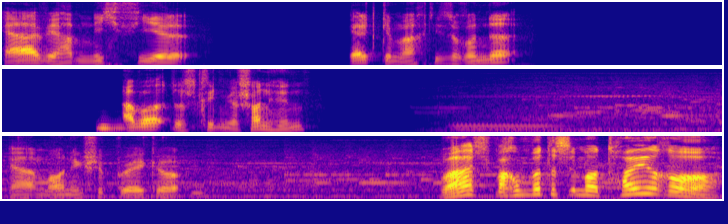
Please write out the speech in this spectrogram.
Ja, wir haben nicht viel Geld gemacht diese Runde. Aber das kriegen wir schon hin. Ja, Morning Shipbreaker. Was? Warum wird es immer teurer?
